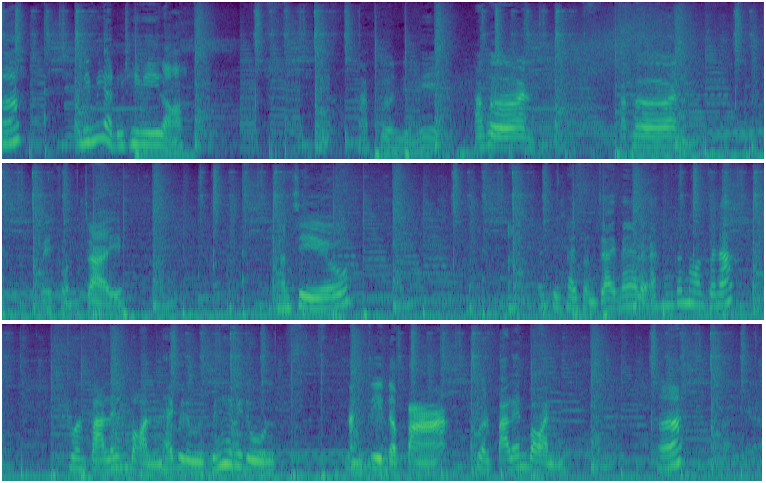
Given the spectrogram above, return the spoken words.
ฮะ อันนี้ไม่อยากดูทีวีเหรอนี่พาเพลินอยู่นี่พาเพลินพาเพลิน ไม่สนใจ หันจิ๋วอะไม่มีใครสนใจแม่เลยอะมันก็นอนไปนะ ชวนปลาเล่นบอลให้ไปดูไม่ให้ไปดู หนังจีนกับป้าชวนปลาเล่นบอลฮะอะไรอะ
